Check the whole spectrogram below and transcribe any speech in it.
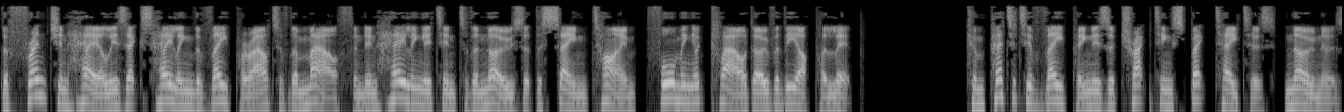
The French inhale is exhaling the vapor out of the mouth and inhaling it into the nose at the same time, forming a cloud over the upper lip. Competitive vaping is attracting spectators, known as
